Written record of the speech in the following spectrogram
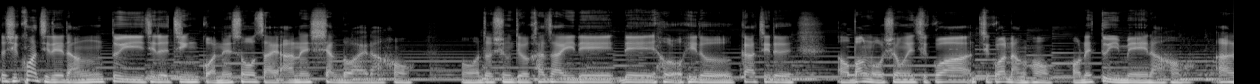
就是看一个人对这个真悬的所在安尼摔落来啦吼。哦，就想到较早伊咧咧好迄个甲即个哦网络上的一寡一寡人吼，哦咧对骂啦吼，啊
